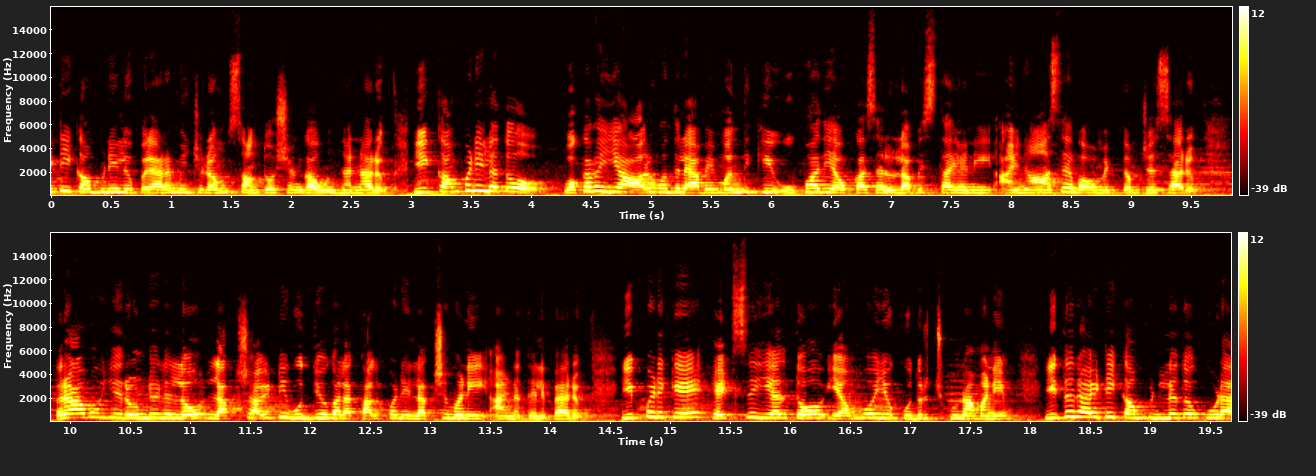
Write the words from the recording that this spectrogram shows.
ఐటీ కంపెనీలు ప్రారంభించడం సంతోషంగా ఉందన్నారు. ఈ కంపెనీలతో ఒక వెయ్యి ఆరు వందల యాభై మందికి ఉపాధి అవకాశాలు లభిస్తాయని ఆయన ఆశాభావం వ్యక్తం చేశారు. రాబోయే రెండేళ్ళలో లక్ష ఐటీ ఉద్యోగాల కల్పనే లక్ష్యమని ఆయన తెలిపారు. ఇప్పటికే హెచ్సిఎల్తో ఎంఓయు కుదుర్చుకున్నామని ఇతర ఐటీ కంపెనీలతో కూడా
